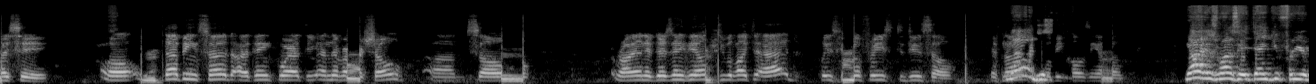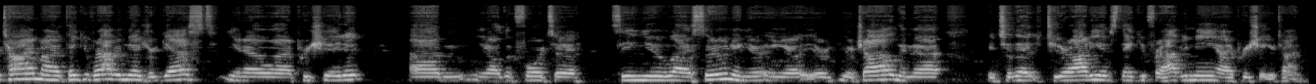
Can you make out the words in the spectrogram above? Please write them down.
I see. Well, that being said, I think we're at the end of our show. Um, so, Ryan, if there's anything else you would like to add, please feel free to do so. If not, no, just, we'll be closing up. No, I just want to say thank you for your time. Uh, thank you for having me as your guest. You know, I uh, appreciate it. Um, you know, look forward to seeing you uh, soon and your, and your, your, your child. And uh, to, the, to your audience, thank you for having me. I appreciate your time.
